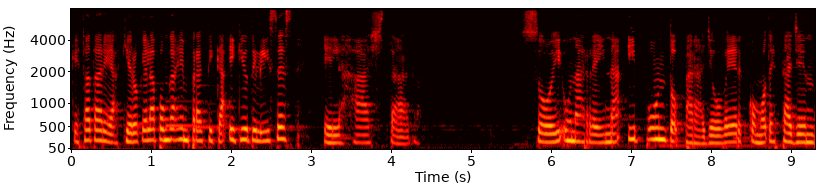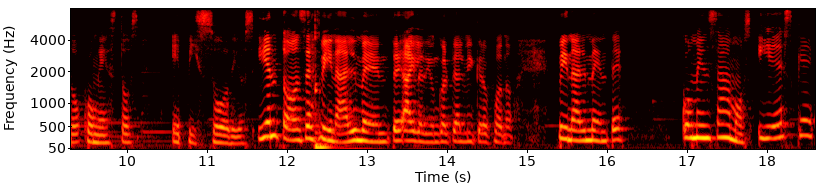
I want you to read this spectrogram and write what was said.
que esta tarea quiero que la pongas en práctica y que utilices el hashtag soy una reina y punto para yo ver cómo te está yendo con estos episodios. Y entonces finalmente, ay, le di un golpe al micrófono, finalmente comenzamos. Y es que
